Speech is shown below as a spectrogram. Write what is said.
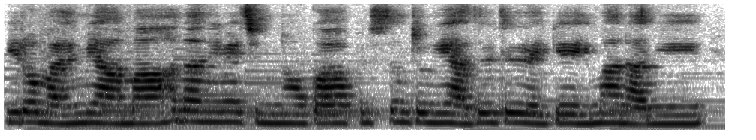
이로 말미암아 하나님의 진노가 불순종의 아들들에게 임하나니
